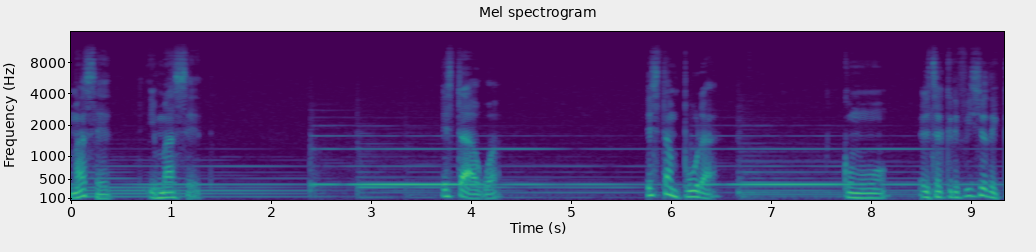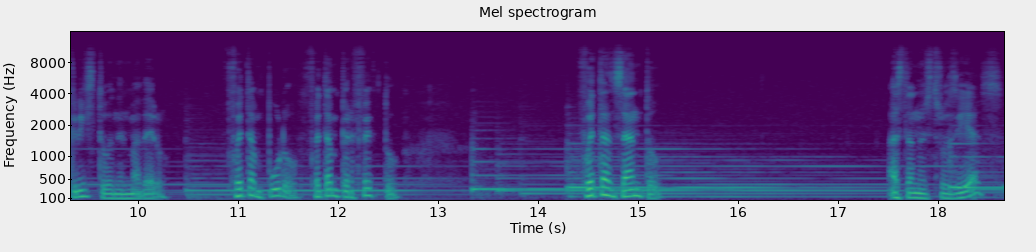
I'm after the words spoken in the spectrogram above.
más sed y más sed. Esta agua es tan pura como el sacrificio de Cristo en el madero. Fue tan puro, fue tan perfecto, fue tan santo. Hasta nuestros días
